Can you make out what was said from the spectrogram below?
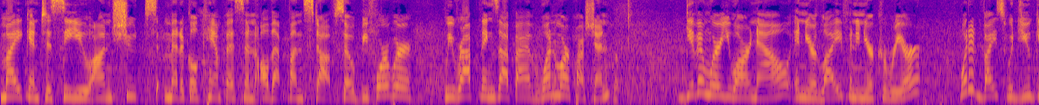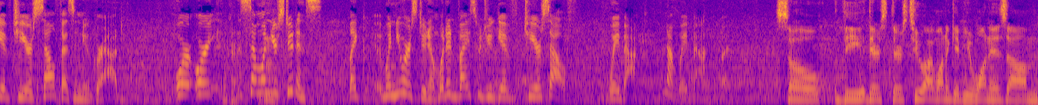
Mike and to CU Anschutz Medical Campus and all that fun stuff. So, before we're, we wrap things up, I have one yep. more question. Yep. Given where you are now in your life and in your career, what advice would you give to yourself as a new grad? Or or okay. someone your students like when you were a student what advice would you give to yourself way back not way back but so the there's there's two I want to give you. One is um,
